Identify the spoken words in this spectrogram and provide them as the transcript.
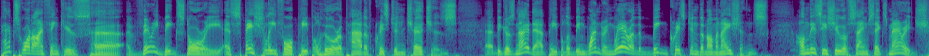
perhaps what I think is uh, a very big story, especially for people who are a part of Christian churches, uh, because no doubt people have been wondering where are the big Christian denominations on this issue of same sex marriage?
